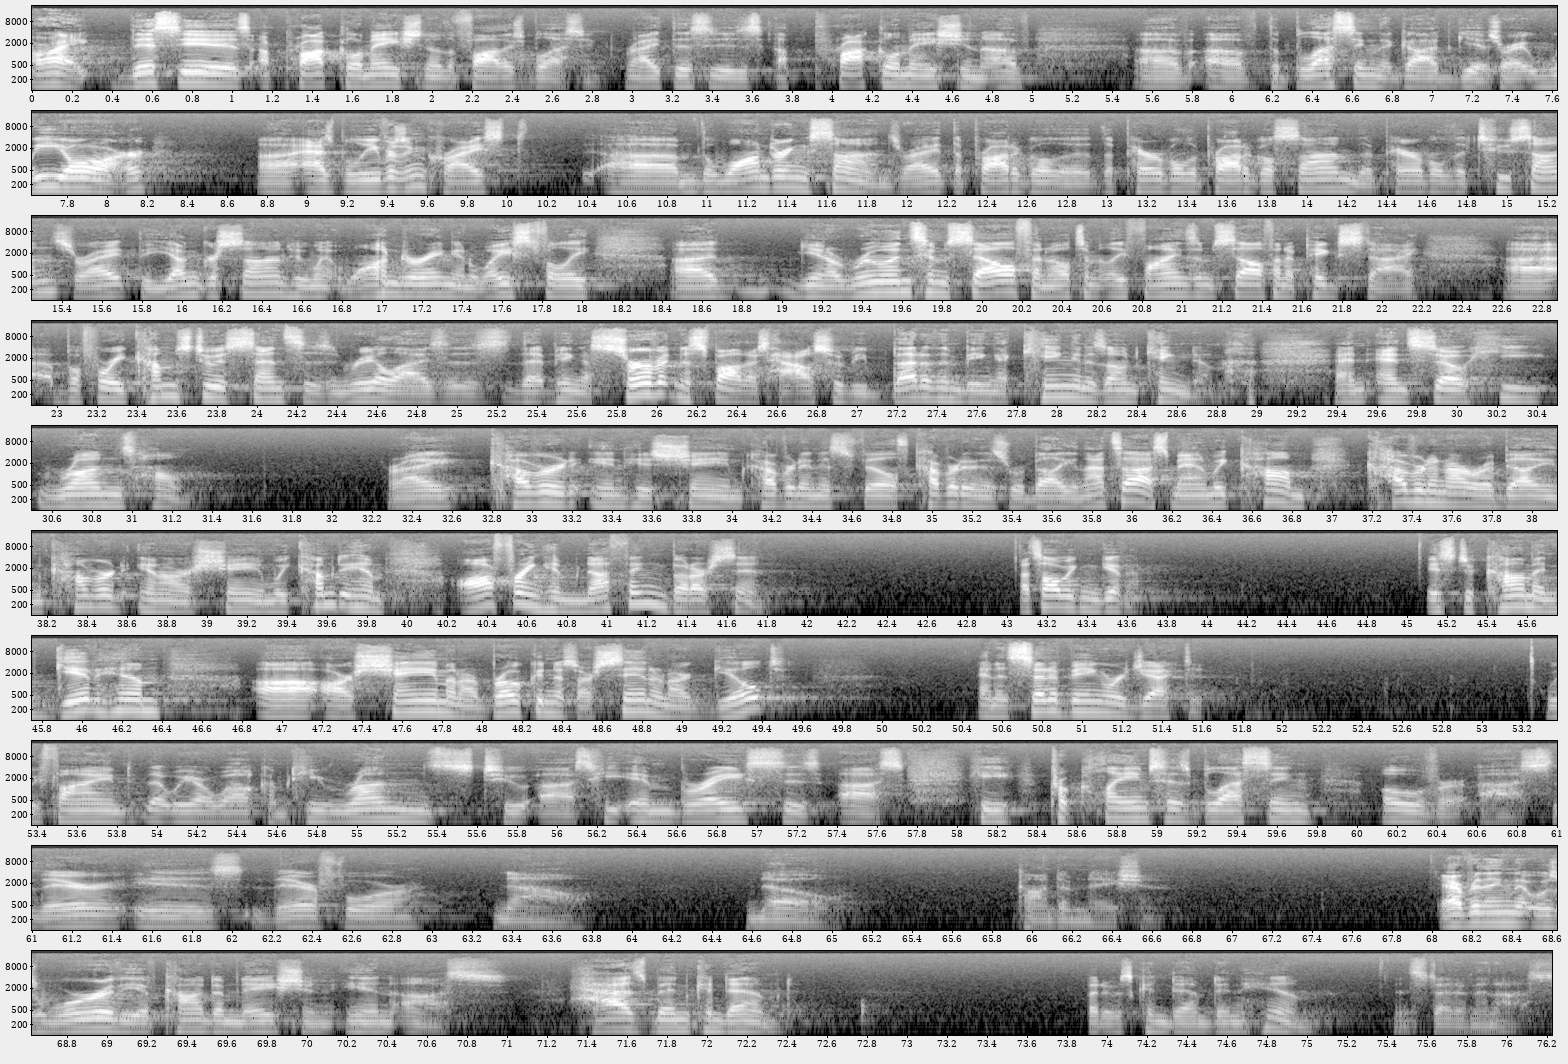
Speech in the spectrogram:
All right, this is a proclamation of the Father's blessing, right? This is a proclamation of, of, of the blessing that God gives, right? We are, uh, as believers in Christ, um, the wandering sons, right? The prodigal, the, the parable of the prodigal son, the parable of the two sons, right? The younger son who went wandering and wastefully, uh, you know, ruins himself and ultimately finds himself in a pigsty uh, before he comes to his senses and realizes that being a servant in his father's house would be better than being a king in his own kingdom. And, and so he runs home, right? Covered in his shame, covered in his filth, covered in his rebellion. That's us, man. We come covered in our rebellion, covered in our shame. We come to him offering him nothing but our sin. That's all we can give him, is to come and give him uh, our shame and our brokenness, our sin and our guilt. And instead of being rejected, we find that we are welcomed. He runs to us, He embraces us, He proclaims His blessing over us. There is, therefore, now no condemnation. Everything that was worthy of condemnation in us has been condemned, but it was condemned in Him instead of in us.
